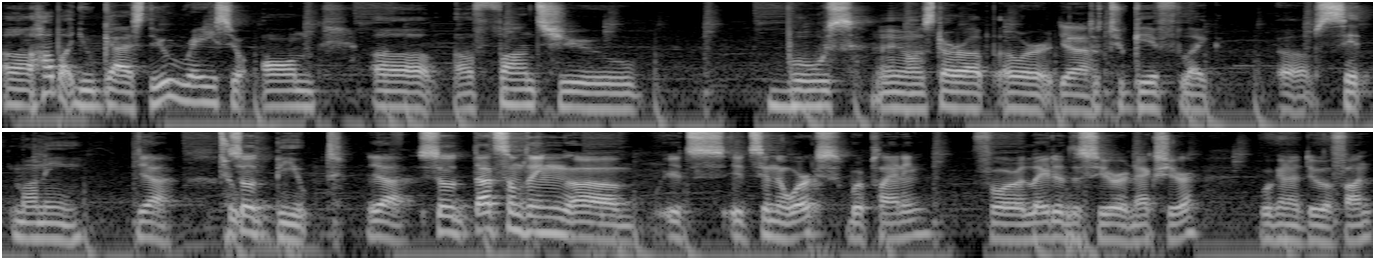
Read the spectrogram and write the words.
uh, how about you guys? Do you raise your own uh, uh, fund to boost, you know, startup or Yeah. to, to give like uh, seed money Yeah. to so build? Yeah, so that's something um, it's it's in the works. We're planning for later this year or next year. We're gonna do a fund.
